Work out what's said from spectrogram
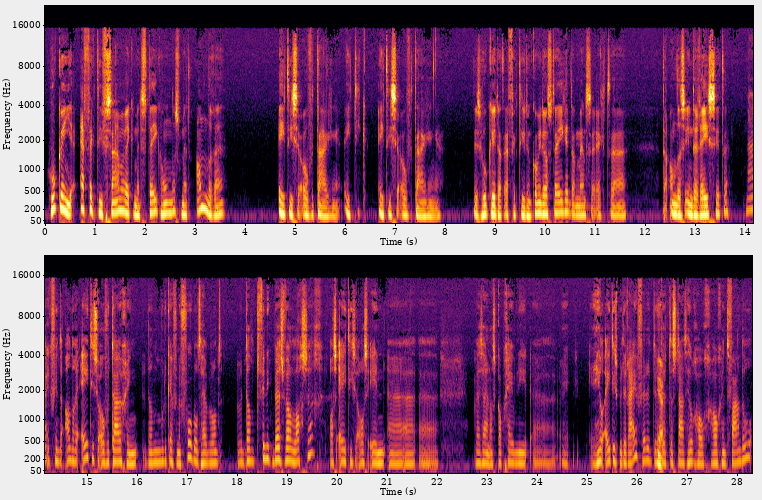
hoe kun je effectief samenwerken met stakeholders met andere ethische overtuigingen, ethiek, ethische overtuigingen. Dus hoe kun je dat effectief doen? Kom je eens tegen dat mensen echt er anders in de race zitten? Nou, ik vind een andere ethische overtuiging, dan moet ik even een voorbeeld hebben. Want dan vind ik best wel lastig. Als ethisch als in... eh, wij zijn als Capgemini een heel ethisch bedrijf. Hè. Dat, Ja. dat, dat staat heel hoog, hoog in het vaandel.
